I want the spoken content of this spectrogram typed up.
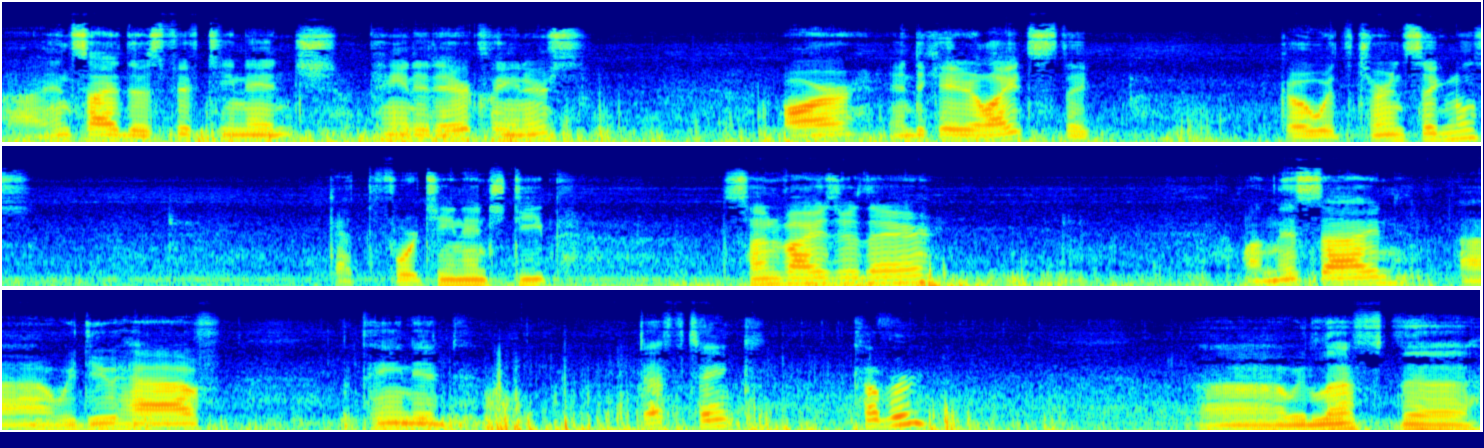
Uh, inside those 15 inch painted air cleaners are indicator lights that go with the turn signals. Got the 14 inch deep sun visor there. On this side, uh, we do have the painted def tank cover. Uh, we left the,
